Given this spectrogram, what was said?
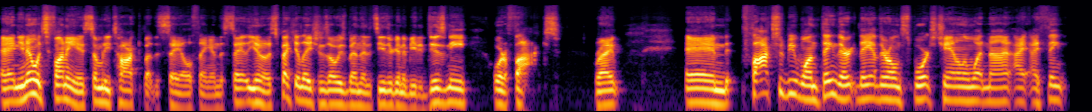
And you know what's funny is somebody talked about the sale thing, and the sale. You know, the speculation has always been that it's either going to be to Disney or to Fox, right? And Fox would be one thing. They they have their own sports channel and whatnot. I, I think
